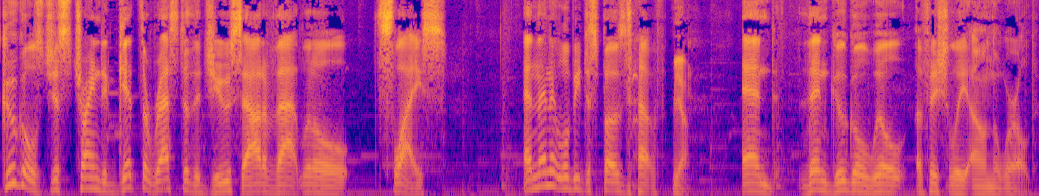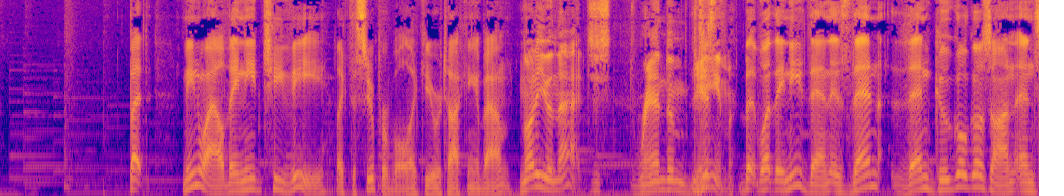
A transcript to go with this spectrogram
Google's just trying to get the rest of the juice out of that little slice, and then it will be disposed of. yeah. And then Google will officially own the world. But meanwhile, they need TV, like the Super Bowl, like you were talking about. Not even that. Just random Just- game. but what they need then is then then Google goes on and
